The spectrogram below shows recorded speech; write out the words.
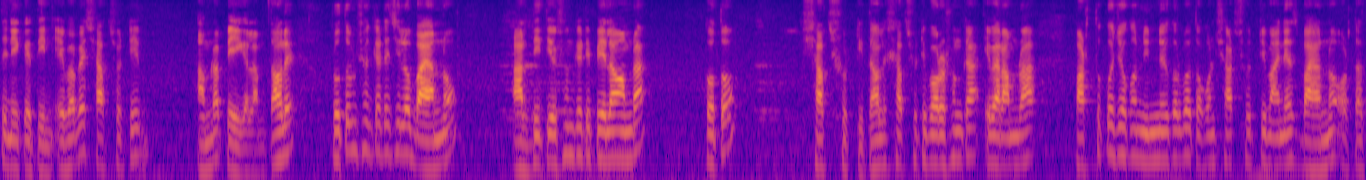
তিন একে তিন। এভাবে সাতষট্টি আমরা পেয়ে গেলাম। তাহলে প্রথম সংখ্যাটি ছিল বায়ান্ন, আর দ্বিতীয় সংখ্যাটি পেলাম আমরা কত? সাতষট্টি। তাহলে সাতষট্টি বড় সংখ্যা। এবার আমরা পার্থক্য যখন নির্ণয় করব, তখন সাতষট্টি মাইনাস বায়ান্ন, অর্থাৎ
